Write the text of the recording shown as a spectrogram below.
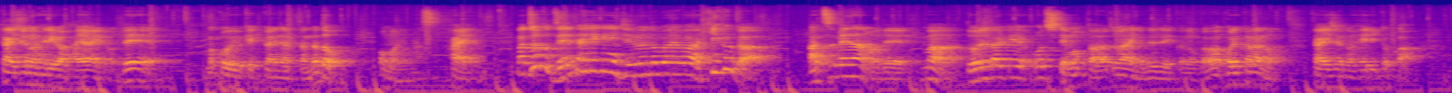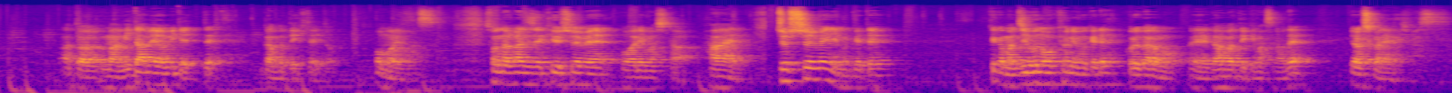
体重の減りが早いので、まあ、こういう結果になったんだと思います。はい、まあ、ちょっと全体的に自分の場合は皮膚が厚めなのでまあどれだけ落ちてもっとアウトラインが出ていくのかはこれからの体重の減りとかあとはまあ見た目を見ていって頑張っていきたいと思います。そんな感じで9週目終わりました。はい。10週目に向けててかまあ自分の目標に向けてこれからも、頑張っていきますのでよろしくお願いします。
